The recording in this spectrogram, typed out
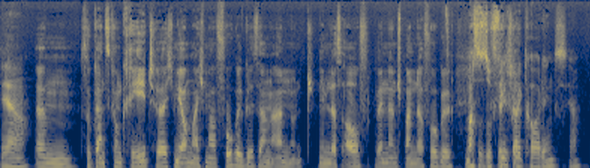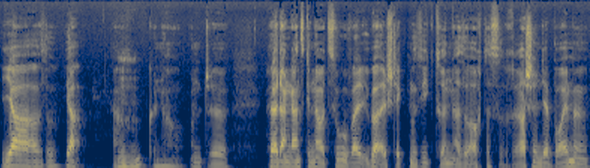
Ja. Ähm, so ganz konkret höre ich mir auch manchmal Vogelgesang an und nehme das auf, wenn dann spannender Vogel. Machst du so Field Recordings, ja? Ja, also ja. ja mhm. Genau. Und äh, höre dann ganz genau zu, weil überall steckt Musik drin. Also auch das Rascheln der Bäume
